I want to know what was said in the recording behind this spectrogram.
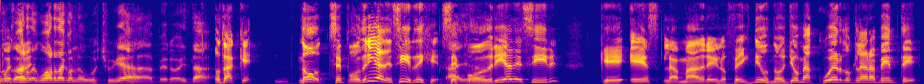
guarda, estar- guarda con la buchugueada, pero ahí está. o sea, que. No, se podría decir, dije, se Ah, ya. podría decir que es la madre de los fake news, ¿no? Yo me acuerdo claramente,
